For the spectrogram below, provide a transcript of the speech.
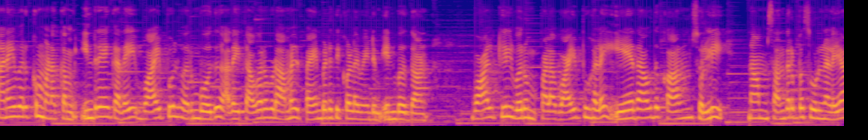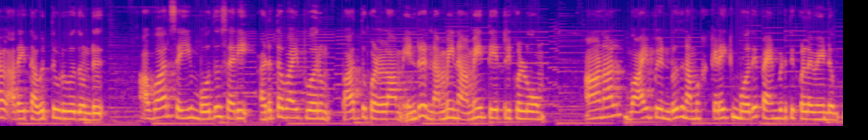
அனைவருக்கும் வணக்கம். இன்றைய கதை வாய்ப்புகள் வரும்போது அதை தவறவிடாமல் பயன்படுத்திக் கொள்ள வேண்டும் என்பதுதான். வாழ்க்கையில் வரும் பல வாய்ப்புகளை ஏதாவது காரணம் சொல்லி நாம் சந்தர்ப்ப சூழ்நிலையால் அதை தவிர்த்து விடுவதுண்டு. அவ்வாறு செய்யும்போது சரி அடுத்த வாய்ப்பு வரும். பார்த்து கொள்ளலாம் என்று நம்மை நாமே தேற்றிக்கொள்வோம் ஆனால் வாய்ப்பு என்பது நமக்கு கிடைக்கும் போதே பயன்படுத்தி கொள்ள வேண்டும்.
